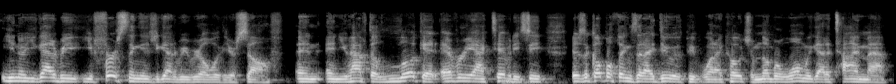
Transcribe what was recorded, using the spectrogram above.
you know, you got to be. Your first thing is you got to be real with yourself, and and you have to look at every activity. See, there's a couple things that I do with people when I coach them. Number one, we got a time map.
